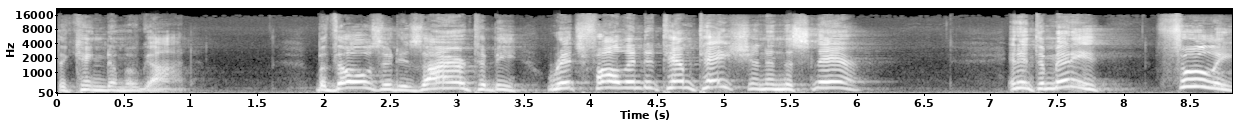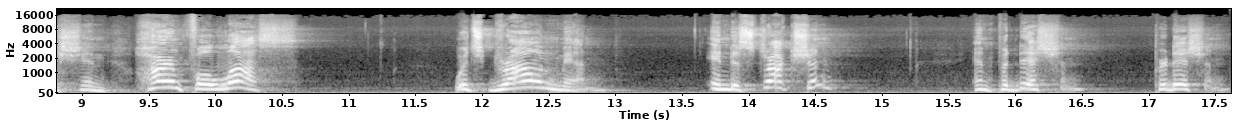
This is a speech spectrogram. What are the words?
the kingdom of God. But those who desire to be rich fall into temptation and the snare and into many foolish and harmful lusts, which drown men in destruction and perdition. Perdition.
